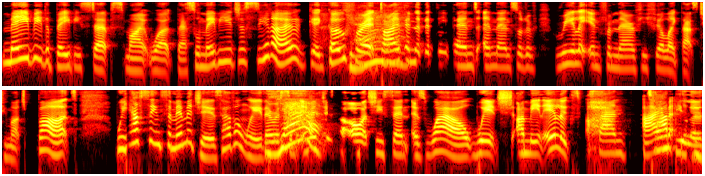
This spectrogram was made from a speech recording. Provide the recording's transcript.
maybe the baby steps might work best. Or maybe you just, you know, go for it, dive Yeah. in at the deep end, and then sort of reel it in from there if you feel like that's too much. But we have seen some images, haven't we? There are some images that Archie sent as well, which I mean, it looks ah. I'm fantabulous.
